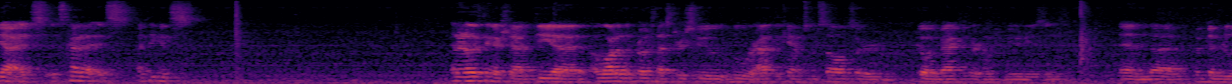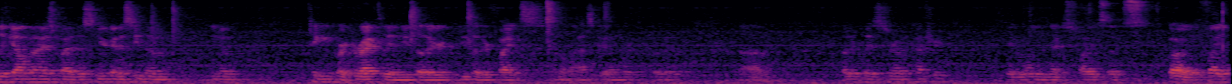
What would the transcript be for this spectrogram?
yeah, it's, it's kinda, it's, I think it's, and another thing I should add, the, uh, a lot of the protesters who, who were at the camps themselves are going back to their home communities and, and, uh, have been really galvanized by this, and you're gonna see them, you know, taking part directly in these other, these other fights in Alaska and North Dakota, um, other places around the country. Okay, one of the next fights that's, oh, the fight,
